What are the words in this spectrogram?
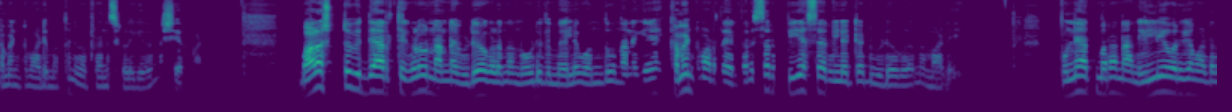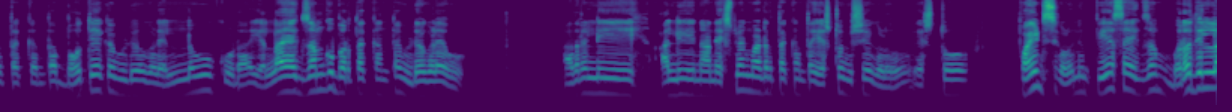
ಕಮೆಂಟ್ ಮಾಡಿ ಮತ್ತು ನಿಮ್ಮ ಫ್ರೆಂಡ್ಸ್ಗಳಿಗೆ ಇದನ್ನು ಶೇರ್ ಮಾಡಿ. ಭಾಳಷ್ಟು ವಿದ್ಯಾರ್ಥಿಗಳು ನನ್ನ ವಿಡಿಯೋಗಳನ್ನು ನೋಡಿದ ಮೇಲೆ ಒಂದು ನನಗೆ ಕಮೆಂಟ್ ಮಾಡ್ತಾ ಇರ್ತಾರೆ sir P S I related ವಿಡಿಯೋಗಳನ್ನು ಮಾಡಿ. ಪುಣ್ಯಾತ್ಮರ, ನಾನು ಇಲ್ಲಿಯವರೆಗೆ ಮಾಡಿರ್ತಕ್ಕಂಥ ಬಹುತೇಕ ವಿಡಿಯೋಗಳೆಲ್ಲವೂ ಕೂಡ ಎಲ್ಲ ಎಕ್ಸಾಮ್ಗೂ ಬರ್ತಕ್ಕಂಥ ವಿಡಿಯೋಗಳೇ ಅವು. ಅದರಲ್ಲಿ ಅಲ್ಲಿ ನಾನು ಎಕ್ಸ್ಪ್ಲೇನ್ ಮಾಡಿರ್ತಕ್ಕಂಥ ಎಷ್ಟೋ ವಿಷಯಗಳು, ಎಷ್ಟೋ ಪಾಯಿಂಟ್ಸ್ಗಳು ನಿಮ್ಮ ಪಿ ಎಸ್ ಐ ಎಕ್ಸಾಮ್ ಬರೋದಿಲ್ಲ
